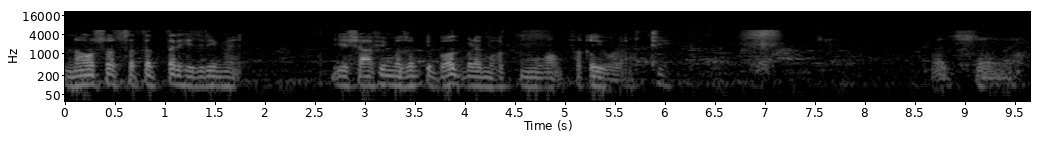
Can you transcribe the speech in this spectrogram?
نو سو ستہتر ہجری میں یہ شافی مذہب کے بہت بڑے محکم فقی ہوئے ہیں۔ ٹھیک۔ اچھا۔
